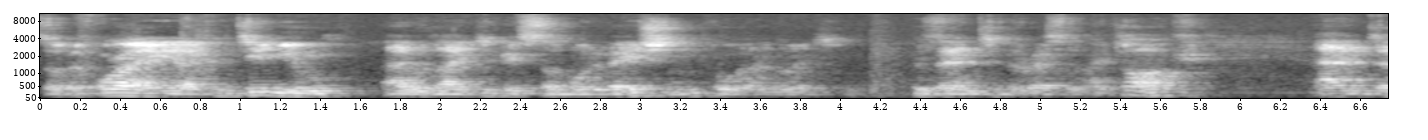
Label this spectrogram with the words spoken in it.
So before I uh, continue, I would like to give some motivation for what I'm going to present in the rest of my talk. And uh,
